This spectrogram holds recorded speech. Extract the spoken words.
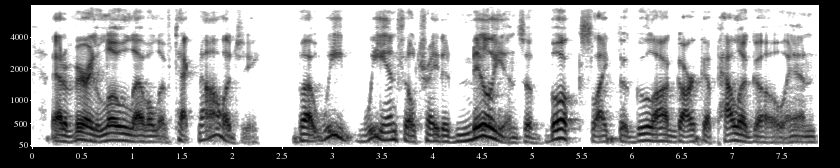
at a very low level of technology but we we infiltrated millions of books like the Gulag Archipelago and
